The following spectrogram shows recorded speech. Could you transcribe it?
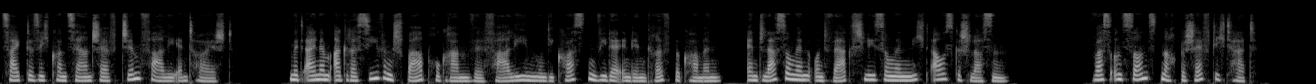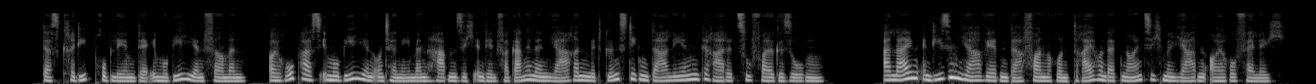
zeigte sich Konzernchef Jim Farley enttäuscht. Mit einem aggressiven Sparprogramm will Farley nun die Kosten wieder in den Griff bekommen, Entlassungen und Werksschließungen nicht ausgeschlossen. Was uns sonst noch beschäftigt hat. Das Kreditproblem der Immobilienfirmen, Europas Immobilienunternehmen haben sich in den vergangenen Jahren mit günstigen Darlehen geradezu vollgesogen. Allein in diesem Jahr werden davon rund 390 Milliarden Euro fällig.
